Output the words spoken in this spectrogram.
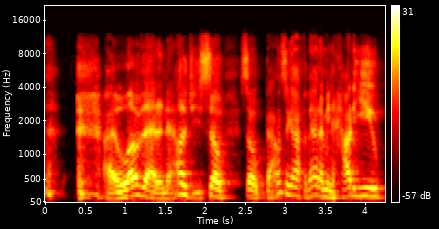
of it. I love that analogy. So, so bouncing off of that, I mean, how do you,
